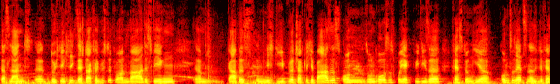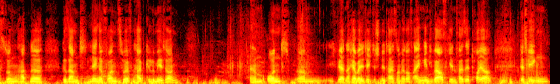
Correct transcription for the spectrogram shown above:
das Land durch den Krieg sehr stark verwüstet worden war. Deswegen ähm, gab es nicht die wirtschaftliche Basis, um so ein großes Projekt wie diese Festung hier umzusetzen. Also die Festung hat eine Gesamtlänge von 12,5 Kilometern. Ähm, und ähm, ich werde nachher bei den technischen Details noch mehr darauf eingehen. Die war auf jeden Fall sehr teuer. Deswegen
